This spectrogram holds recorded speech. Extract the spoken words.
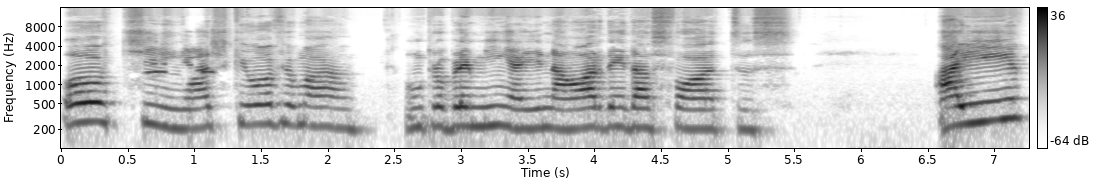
Ou oh, tinha, acho que houve uma, um probleminha aí na ordem das fotos. Aí,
